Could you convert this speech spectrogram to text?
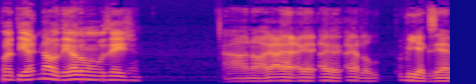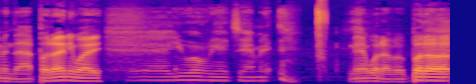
but the no, the other one was Asian. I don't know. I I I, I, I got to re-examine that. But anyway, Yeah, you will re-examine it. man, whatever. But uh,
